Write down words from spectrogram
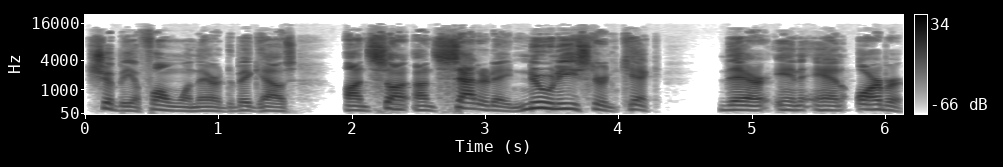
Should be a fun one there at the big house on on Saturday, noon Eastern kick there in Ann Arbor.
